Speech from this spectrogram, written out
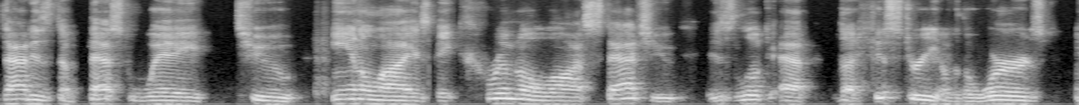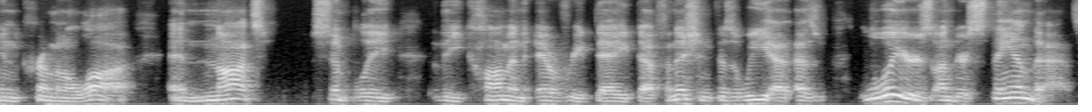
that is the best way to analyze a criminal law statute is look at the history of the words in criminal law and not simply the common everyday definition because we as lawyers understand that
